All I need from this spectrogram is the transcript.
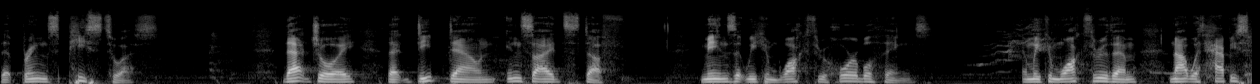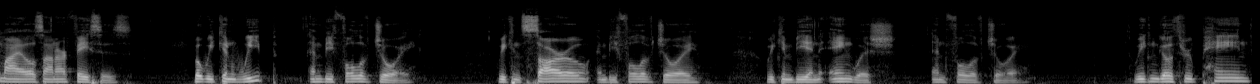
that brings peace to us. That joy, that deep down inside stuff, means that we can walk through horrible things. And we can walk through them not with happy smiles on our faces, but we can weep and be full of joy. We can sorrow and be full of joy. We can be in anguish and full of joy. We can go through pain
